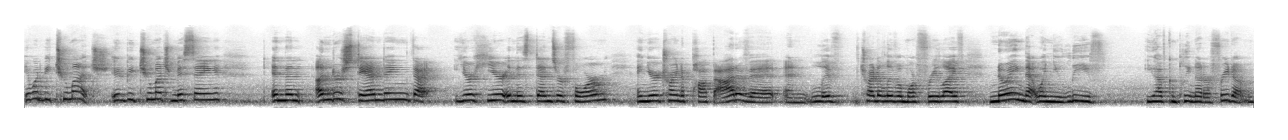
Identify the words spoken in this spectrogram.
it would be too much. It would be too much missing. And then understanding that you're here in this denser form and you're trying to pop out of it and live try to live a more free life, knowing that when you leave you have complete and utter freedom.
